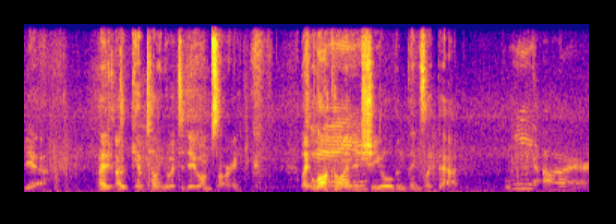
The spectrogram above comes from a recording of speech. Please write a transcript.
yeah. I, I kept telling you what to do. I'm sorry. like lock on and shield and things like that. We are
